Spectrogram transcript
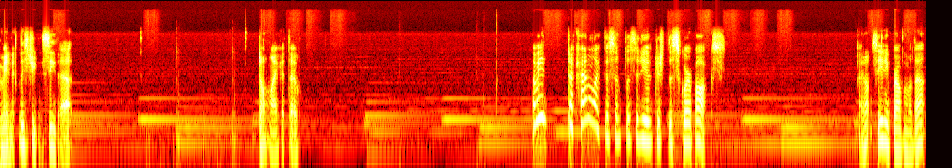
I mean, at least you can see that. Don't like it though. I mean, I kind of like the simplicity of just the square box. I don't see any problem with that.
